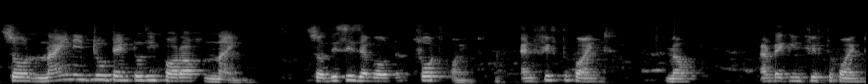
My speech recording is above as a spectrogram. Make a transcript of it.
So 9 into 10 to the power of 9. So this is about fourth point. And fifth point, now I'm taking fifth point.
